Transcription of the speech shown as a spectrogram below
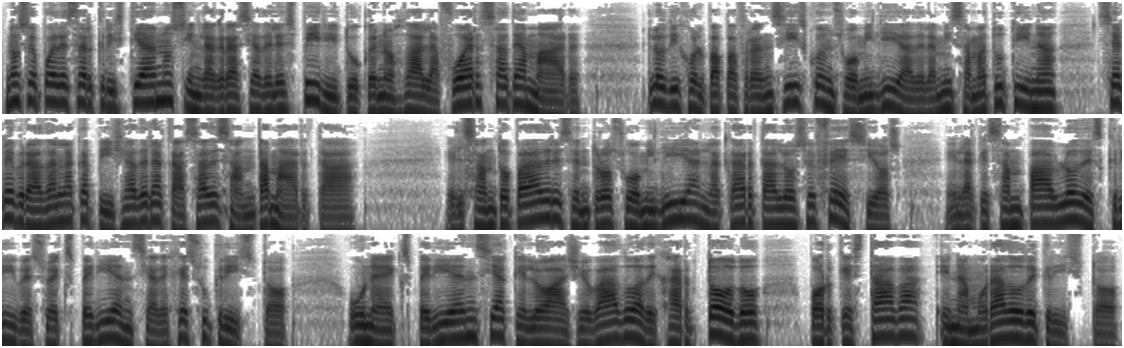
No se puede ser cristiano sin la gracia del Espíritu que nos da la fuerza de amar. Lo dijo el Papa Francisco en su homilía de la misa matutina celebrada en la capilla de la Casa de Santa Marta. El Santo Padre centró su homilía en la carta a los Efesios, en la que San Pablo describe su experiencia de Jesucristo, una experiencia que lo ha llevado a dejar todo porque estaba enamorado de Cristo.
